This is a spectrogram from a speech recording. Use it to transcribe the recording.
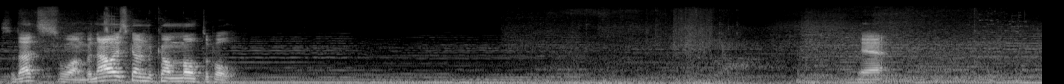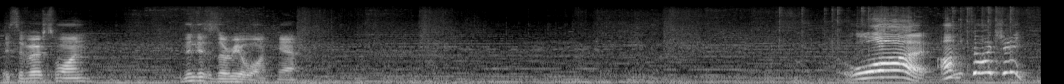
So that's one, but now it's gonna become multiple. Yeah. It's the first one. I think this is a real one, yeah. What? I'm dodging!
